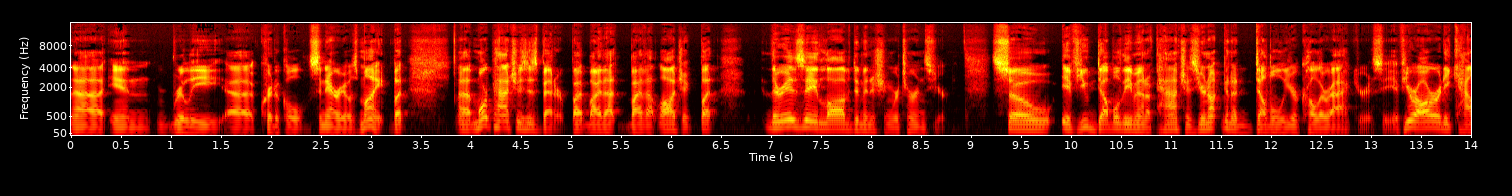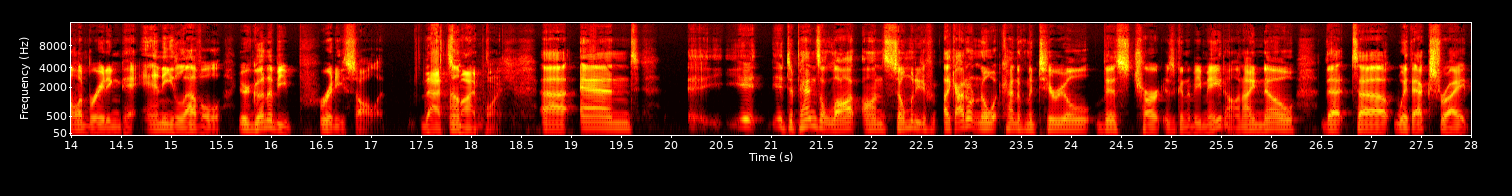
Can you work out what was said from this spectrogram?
uh, in really uh, critical scenarios might. But uh, more patches is better, but by that by that logic. But there is a law of diminishing returns here. So if you double the amount of patches, you're not going to double your color accuracy. If you're already calibrating to any level, you're going to be pretty solid. That's um, my point. Uh, and it it depends a lot on so many different like i don't know what kind of material this chart is going to be made on. I know that uh, with X-Rite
